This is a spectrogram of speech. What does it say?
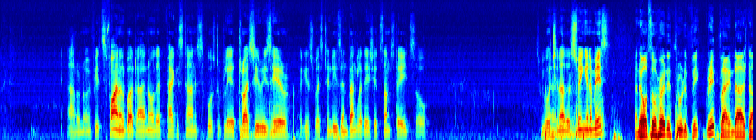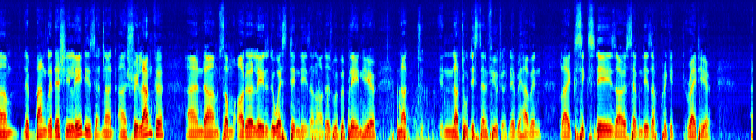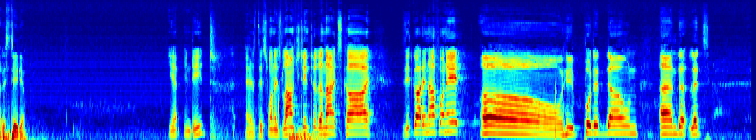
I don't know if it's final, but I know that Pakistan is supposed to play a tri series here against West Indies and Bangladesh at some stage. So we watch another swing and a miss. And I also heard it through the grapevine that um, the Bangladeshi ladies, uh, not uh, Sri Lanka, and um, some other ladies, the West Indies and others, will be playing here not too, in not too distant future. They'll be having like six days or seven days of cricket right here at the stadium. Yep, indeed. As this one is launched into the night sky, has it got enough on it? Oh, he put it down, and uh, let's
